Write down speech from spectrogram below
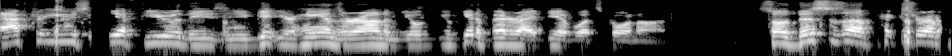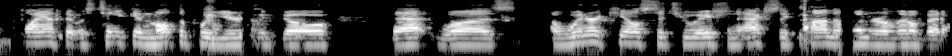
After you see a few of these and you get your hands around them, you'll, you'll get a better idea of what's going on. So this is a picture of a plant that was taken multiple years ago that was a winter kill situation, actually ponded under a little bit of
